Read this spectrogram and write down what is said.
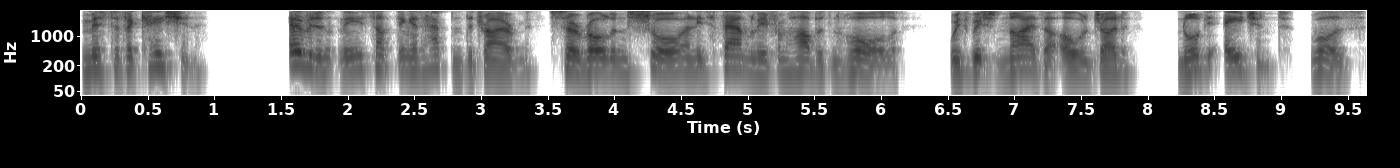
mystification Evidently, something had happened to drive Sir Roland Shaw and his family from Harbleton Hall, with which neither old Judd nor the agent was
